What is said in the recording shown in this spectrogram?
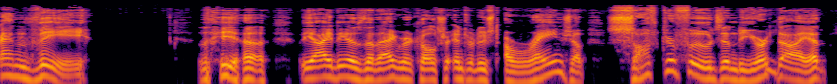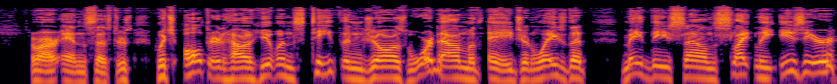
and the the uh, the idea is that agriculture introduced a range of softer foods into your diet or our ancestors which altered how humans teeth and jaws wore down with age in ways that made these sounds slightly easier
